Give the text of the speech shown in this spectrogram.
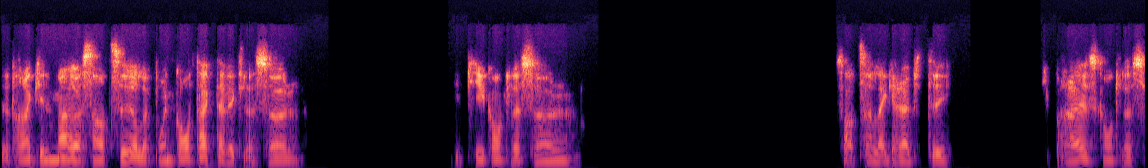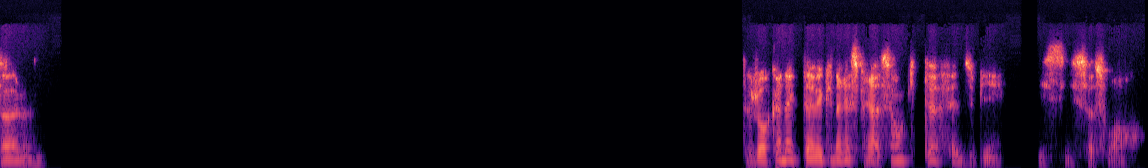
De tranquillement ressentir le point de contact avec le sol, les pieds contre le sol, sentir la gravité qui presse contre le sol. Toujours connecté avec une respiration qui te fait du bien ici ce soir.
